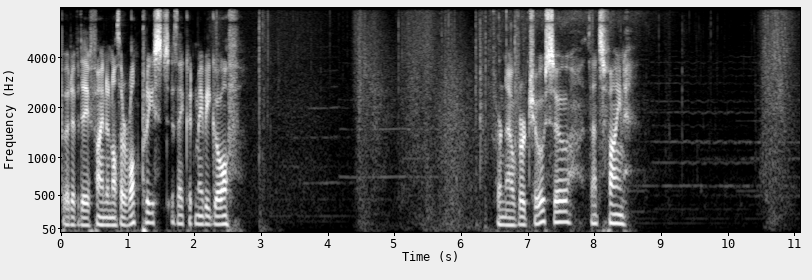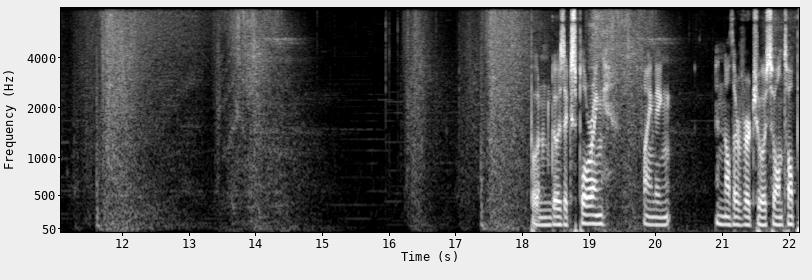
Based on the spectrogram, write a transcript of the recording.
But if they find another Rot Priest, they could maybe go off. For now, Virtuoso, that's fine. Opponent goes exploring, finding another Virtuoso on top.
